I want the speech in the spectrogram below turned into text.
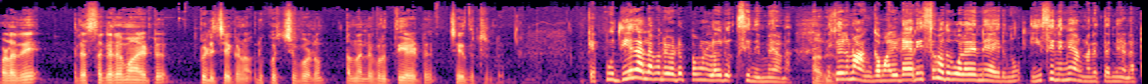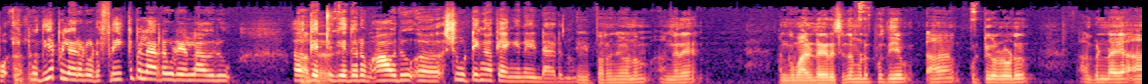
വളരെ രസകരമായിട്ട് പിടിച്ചേക്കണം ഒരു കൊച്ചു പടം അത് നല്ല വൃത്തിയായിട്ട് ചെയ്തിട്ടുണ്ട്. ഓക്കെ പുതിയ തലമുറയോടൊപ്പമുള്ള ഒരു സിനിമയാണ്. എനിക്ക് തോന്നുന്നു അങ്കമാലി ഡയറീസും അതുപോലെ തന്നെയായിരുന്നു. ഈ സിനിമ അങ്ങനെ തന്നെയാണ്. അപ്പോൾ ഈ പുതിയ പിള്ളേരുടെ കൂടെ ഫ്രീക്ക് പിള്ളേരുടെ കൂടെയുള്ള ആ ഒരു ഗെറ്റ് ടുഗെദറും ആ ഒരു ഷൂട്ടിംഗ് ഒക്കെ എങ്ങനെയുണ്ടായിരുന്നു? ഈ പറഞ്ഞോണം അങ്ങനെ അങ്കമാലി ഡയറീസിൽ നമ്മുടെ പുതിയ ആ കുട്ടികളോട് ഉണ്ടായ ആ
